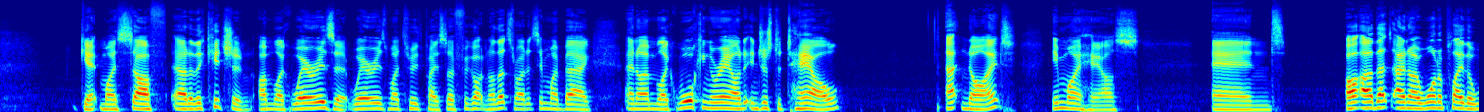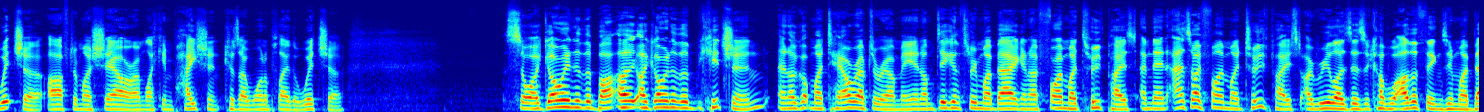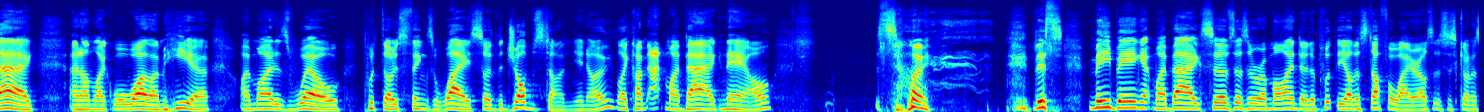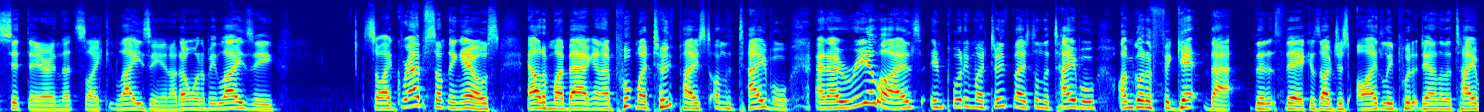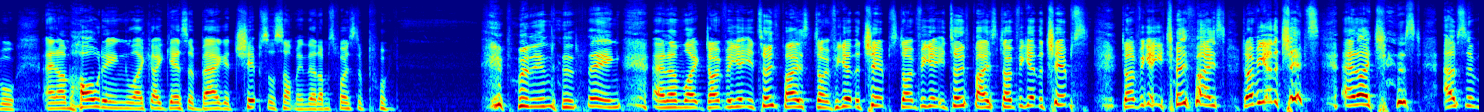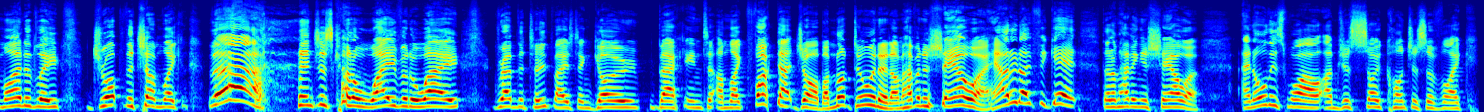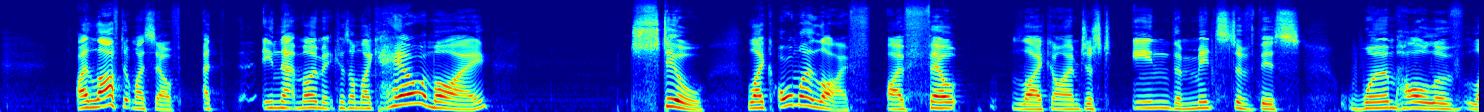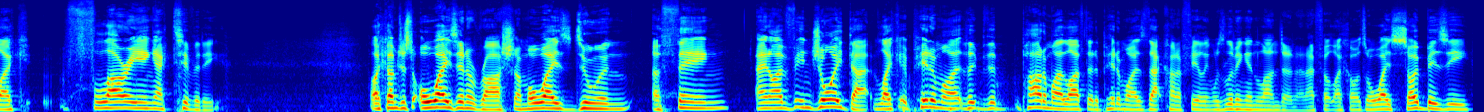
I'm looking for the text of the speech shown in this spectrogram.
get my stuff out of the kitchen. I'm like, where is it? Where is my toothpaste? I've forgotten. Oh, that's right. It's in my bag. And I'm like walking around in just a towel at night in my house. And oh, uh, that, and I want to play The Witcher after my shower. I'm like impatient because I want to play The Witcher. So I go into the bar, I go into the kitchen and I got my towel wrapped around me and I'm digging through my bag and I find my toothpaste and then as I find my toothpaste I realize there's a couple other things in my bag and I'm like well while I'm here I might as well put those things away so the job's done you know like I'm at my bag now so this me being at my bag serves as a reminder to put the other stuff away or else it's just going to sit there and that's like lazy and I don't want to be lazy so I grab something else out of my bag and I put my toothpaste on the table. And I realize in putting my toothpaste on the table, I'm going to forget that that it's there because I've just idly put it down on the table. And I'm holding like I guess a bag of chips or something that I'm supposed to put put in the thing and I'm like, don't forget your toothpaste, don't forget the chips, don't forget your toothpaste, don't forget the chips, don't forget your toothpaste, don't forget the chips. And I just absentmindedly drop the chum like, ah, and just kind of wave it away, grab the toothpaste and go back into, I'm like, fuck that job. I'm not doing it. I'm having a shower. How did I forget that I'm having a shower? And all this while, I'm just so conscious of like, I laughed at myself at, in that moment because I'm like, how am I still, like all my life, I've felt like I'm just in the midst of this wormhole of like flurrying activity. Like I'm just always in a rush. I'm always doing a thing. And I've enjoyed that. Like epitomize the, the part of my life that epitomized that kind of feeling was living in London. And I felt like I was always so busy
